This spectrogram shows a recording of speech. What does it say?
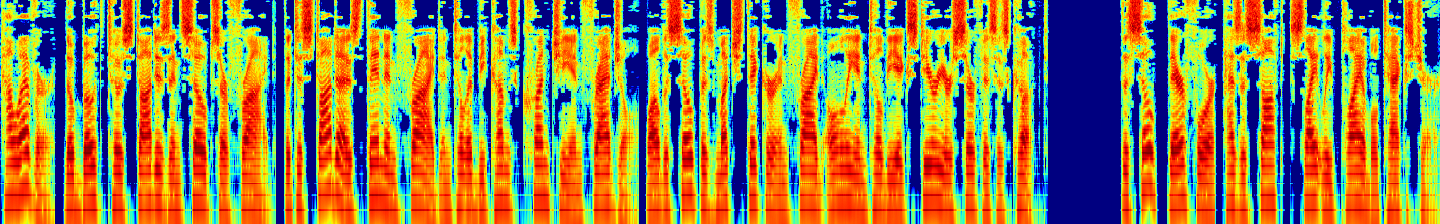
However, though both tostadas and sopes are fried, the tostada is thin and fried until it becomes crunchy and fragile, while the sope is much thicker and fried only until the exterior surface is cooked. The sope, therefore, has a soft, slightly pliable texture.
